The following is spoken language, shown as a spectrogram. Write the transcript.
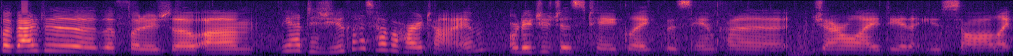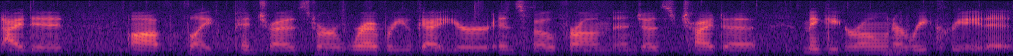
but back to the footage though, um, yeah, did you guys have a hard time? Or did you just take like the same kind of general idea that you saw, like I did, off of like Pinterest or wherever you get your inspo from and just try to make it your own or recreate it?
